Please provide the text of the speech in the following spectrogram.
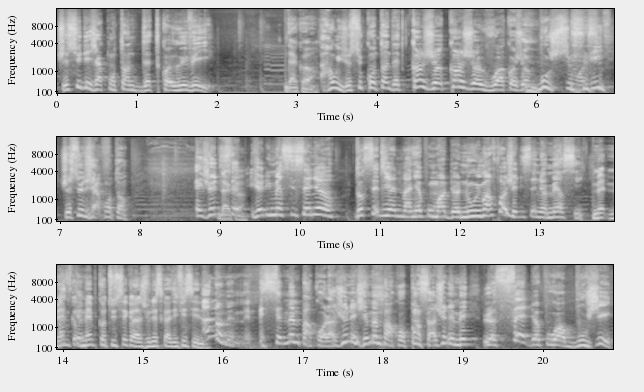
je suis déjà content d'être réveillé. D'accord. Ah oui, je suis content d'être. Quand je, quand je vois que je bouge sur mon lit, je suis déjà content. Et je dis, je dis merci Seigneur. Donc c'est déjà une manière pour moi de nourrir ma foi. Je dis Seigneur, merci. Mais, même, Parce que- même quand tu sais que la journée sera difficile. Ah non, mais c'est même pas encore la journée. J'ai même pas encore pensé à la journée. Mais le fait de pouvoir bouger,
